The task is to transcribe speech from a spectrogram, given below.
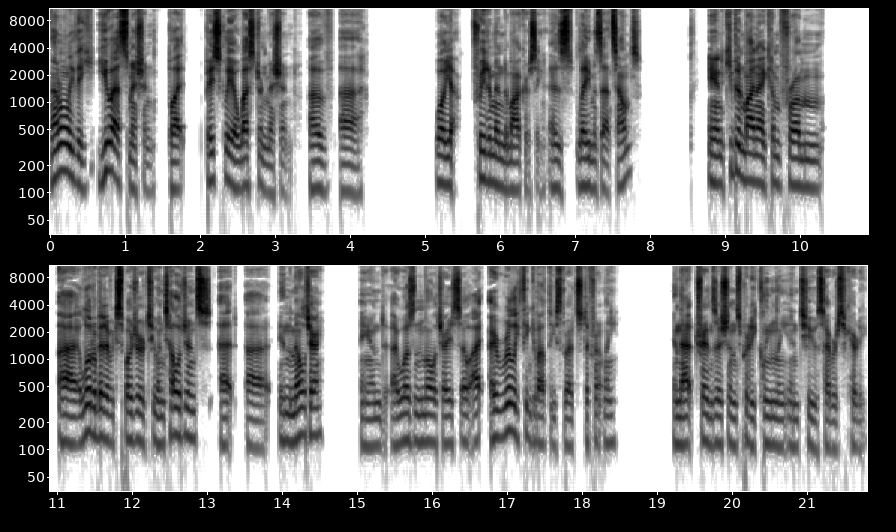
not only the U.S. mission, but basically a Western mission of, uh, well, yeah, freedom and democracy, as lame as that sounds. And keep in mind, I come from uh, a little bit of exposure to intelligence at uh, in the military, and I was in the military, so I, I really think about these threats differently, and that transitions pretty cleanly into cybersecurity.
